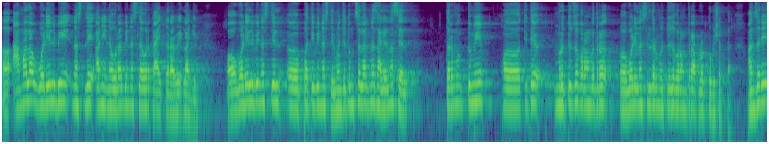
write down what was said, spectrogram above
आम्हाला वडील बी नसले आणि नवरा बी नसल्यावर काय करावे लागेल? वडील बी नसतील पती बी नसतील म्हणजे तुमचं लग्न झालेलं नसेल तर मग तुम्ही तिथे मृत्यूचं प्रमाणपत्र वडील नसतील तर मृत्यूचं प्रमाणपत्र अपलोड करू शकता. आणि जरी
